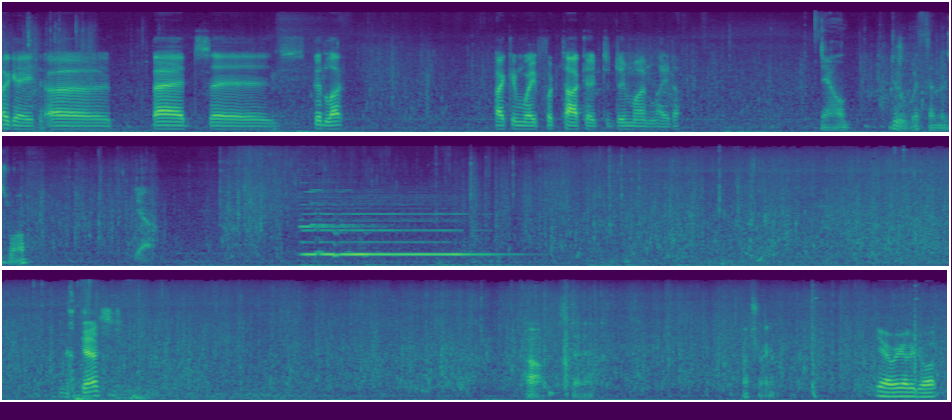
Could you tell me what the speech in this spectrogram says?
Okay, uh, Bad says, good luck. I can wait for Taco to do mine later. Yeah, I'll do it with them as well. Yeah. Chest. Oh, it's dead. That's right. Yeah, we gotta go up.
